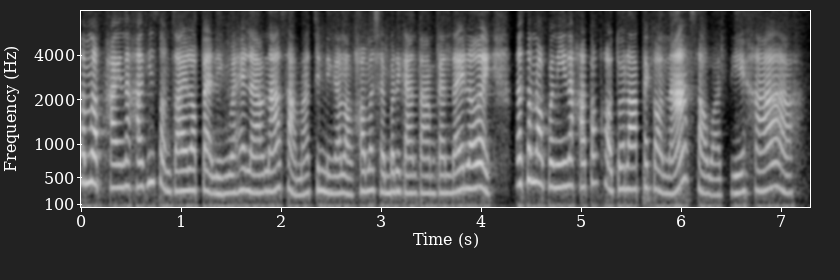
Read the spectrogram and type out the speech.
สำหรับใครนะคะที่สนใจเราแปะลิงก์ไว้ให้แล้วนะ สามารถจิ้มลิงก์แล้วลองเข้ามาใช้บริการตามกันได้เลย และสำหรับวันนี้นะคะ ต้องขอตัวลาไปก่อนนะ สวัสดีค่ะ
